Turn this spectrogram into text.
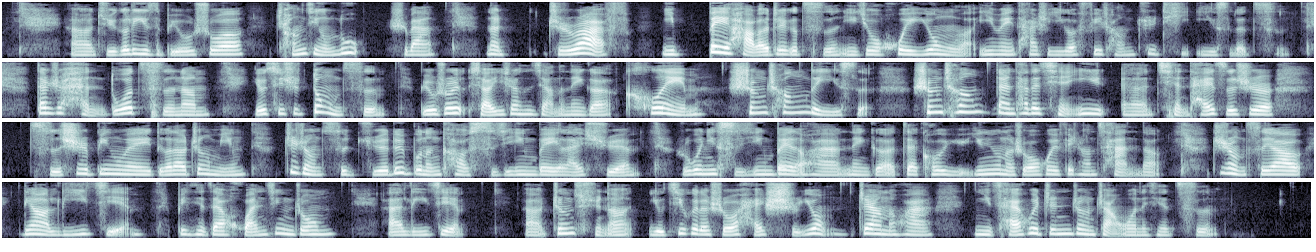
啊，举个例子，比如说长颈鹿，是吧？那 giraffe。你背好了这个词，你就会用了，因为它是一个非常具体意思的词。但是很多词呢，尤其是动词，比如说小易上次讲的那个 claim，声称的意思，声称，但它的潜意呃潜台词是此事并未得到证明。这种词绝对不能靠死记硬背来学。如果你死记硬背的话，那个在口语应用的时候会非常惨的。这种词要一定要理解，并且在环境中啊理解。啊，争取呢有机会的时候还使用，这样的话你才会真正掌握那些词。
